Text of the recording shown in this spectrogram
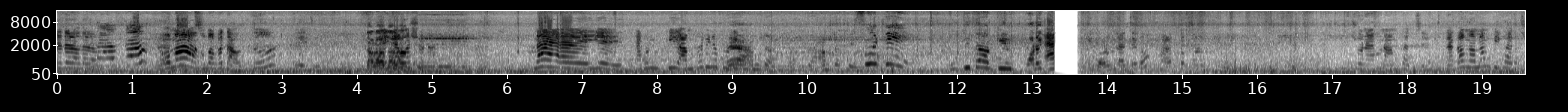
না দাঁড়াও দাঁড়াও। ও মা ও বাবা দাও তো। এই যে। দাঁড়াও দাঁড়াও। না এ, ইয়ে এখন কি আম খাবি না ফুটি? হ্যাঁ আমটা আমটা খেয়ে নে। ফুটি। রুটিটা কি পরে কি গরম লাগছে গো? মারাত্মক গরম। সোনা এখন আম খাচ্ছে। দেখাও মামাম কি খাচ্ছ?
